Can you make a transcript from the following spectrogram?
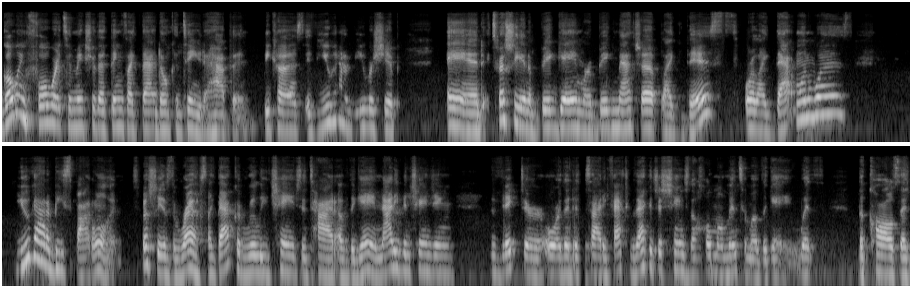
going forward to make sure that things like that don't continue to happen. Because if you have viewership, and especially in a big game or a big matchup like this or like that one was, you got to be spot on, especially as the refs. Like that could really change the tide of the game, not even changing the victor or the deciding factor, but that could just change the whole momentum of the game with the calls that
